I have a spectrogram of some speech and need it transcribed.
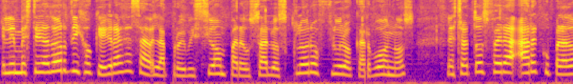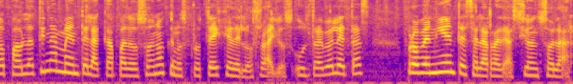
El investigador dijo que gracias a la prohibición para usar los clorofluorocarbonos, la estratosfera ha recuperado paulatinamente la capa de ozono que nos protege de los rayos ultravioletas provenientes de la radiación solar.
